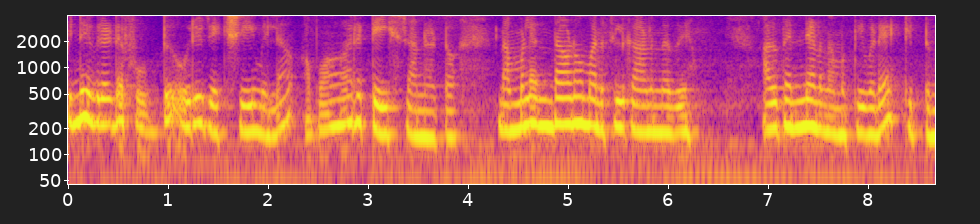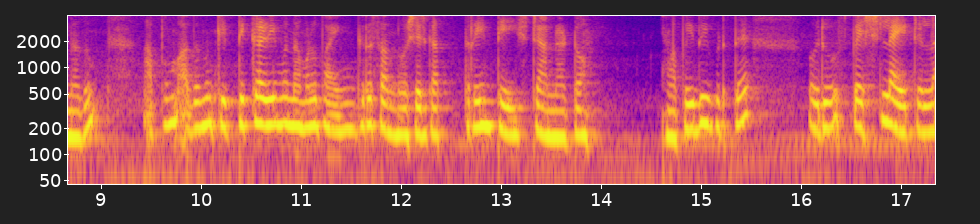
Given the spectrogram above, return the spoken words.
പിന്നെ ഇവരുടെ ഫുഡ് ഒരു രക്ഷയുമില്ല. അപാര ടേസ്റ്റാണ് കേട്ടോ. നമ്മളെന്താണോ മനസ്സിൽ കാണുന്നത്. അത് തന്നെയാണ് നമുക്കിവിടെ കിട്ടുന്നതും. അപ്പം അതൊന്നും കിട്ടിക്കഴിയുമ്പോൾ നമ്മൾ ഭയങ്കര സന്തോഷമായിരിക്കും അത്രയും ടേസ്റ്റാണ് കേട്ടോ. അപ്പോൾ ഇത് ഇവിടുത്തെ ഒരു സ്പെഷ്യലായിട്ടുള്ള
